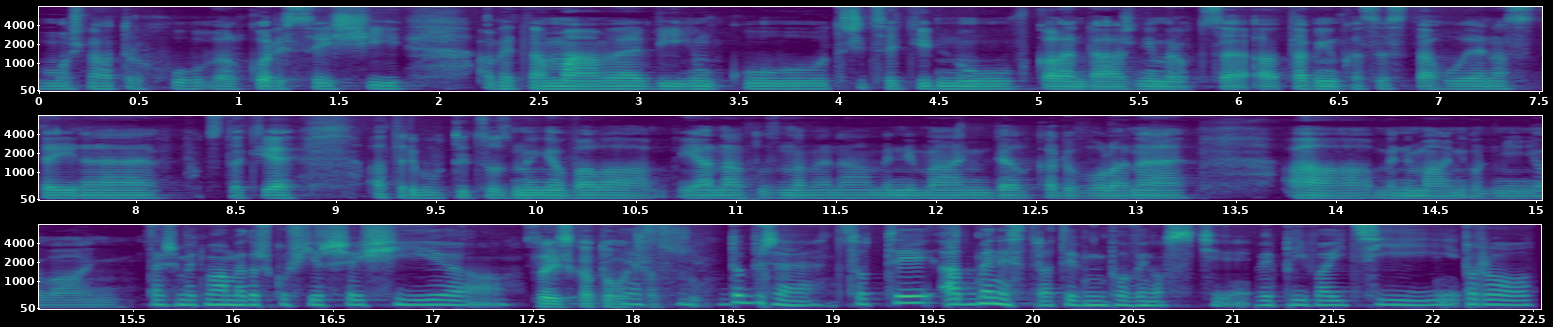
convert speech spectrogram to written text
možná trochu velkorysejší a my tam máme výjimku 30 dnů v kalendářním roce a ta výjimka se stahuje na stejné v podstatě atributy, co zmiňovala Jana, to znamená minimální délka dovolené a minimální odměňování. Takže my to máme trošku širšejší. A... Z hlediska toho Jasně. času. Dobře, co ty administrativní povinnosti vyplývající pro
